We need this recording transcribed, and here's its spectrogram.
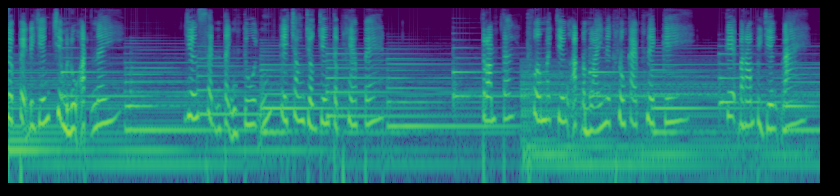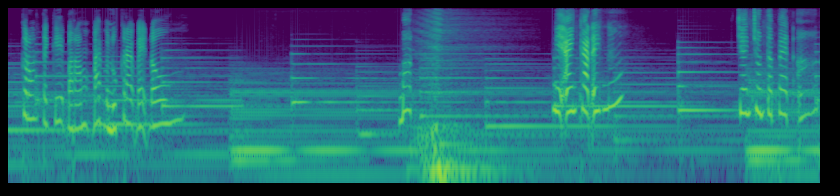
នៅពេលដែលយើងជាមនុស្សអត់ន័យយើងសិតបន្តិចបន្តួចគេចង់យកយើងទៅផ្ញើពេទ្យទ្រាំទៅធ្វើមកយើងអត់តម្លៃនៅក្នុងកែភ្នែកគេ គេបារម្ភពីយើងដែរគ្រាន់តែគេបារម្ភបែបមនុស្សក្រៅបេះដូងបាត់នេះឯងកាត់អីហ្នឹងចឹងជូនទៅពេទ្យអត់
